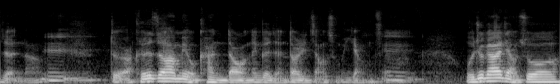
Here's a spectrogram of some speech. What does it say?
人啊。嗯，对啊。可是之后他没有看到那个人到底长什么样子啊。嗯，我就跟他讲说，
